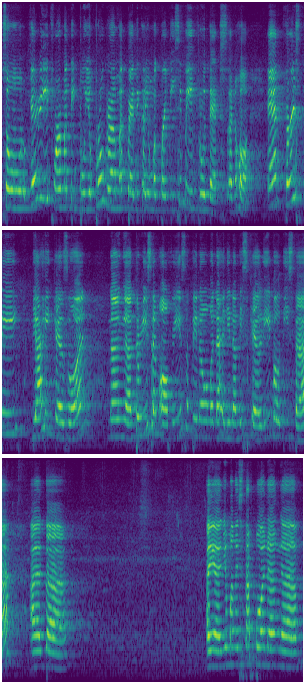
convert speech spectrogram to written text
So, very informative po yung program at pwede kayong mag-participate through text. Ano ho. And Thursday, biyahing Quezon ng uh, tourism office sa pinangungunahan ni na Miss Kelly Bautista at ah, ayan, yung mga staff po ng ah,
